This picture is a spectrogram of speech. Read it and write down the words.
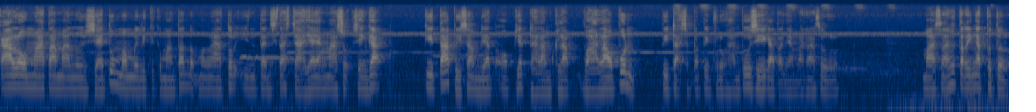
kalau mata manusia itu memiliki kemampuan untuk mengatur intensitas cahaya yang masuk sehingga kita bisa melihat objek dalam gelap walaupun tidak seperti burung hantu sih katanya Mas Nasrul. Mas Nasrul teringat betul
